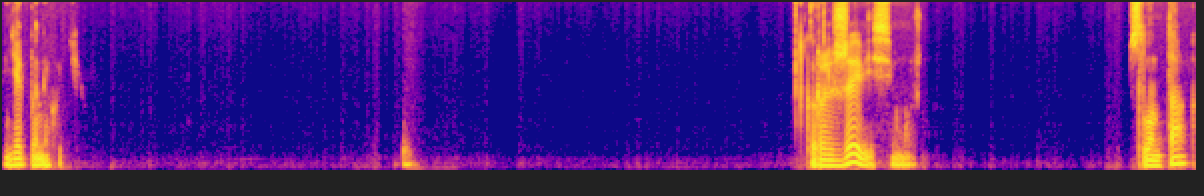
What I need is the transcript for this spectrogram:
Як би не хотів. Король G8 можна. Слон так.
